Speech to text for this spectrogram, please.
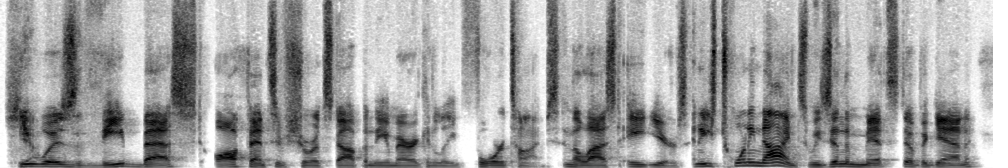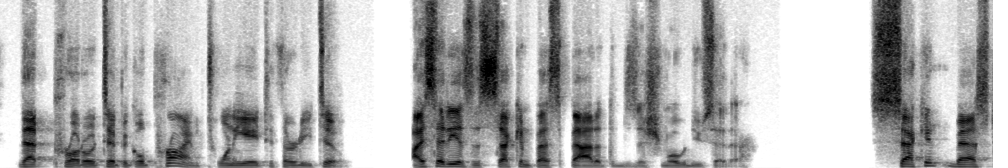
he Yeah. was the best offensive shortstop in the American League four times in the last eight years. And he's 29. So he's in the midst of, again, that prototypical prime, 28 to 32. I said he has the second best bat at the position. What would you say there? Second best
